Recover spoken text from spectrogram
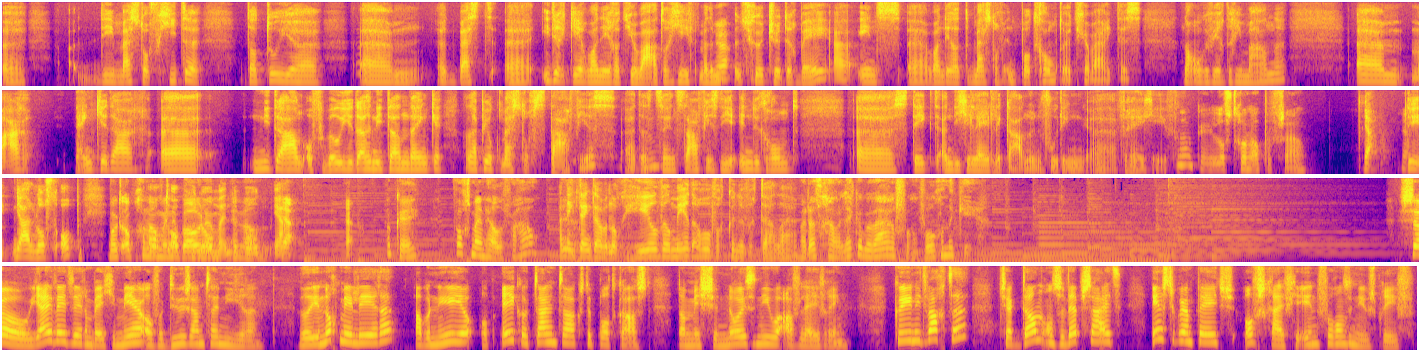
die meststof gieten, dat doe je ehm, het best iedere keer wanneer het je water geeft met een, Ja. een scheutje erbij. Hè, eens wanneer het meststof in potgrond uitgewerkt is, na ongeveer drie maanden. Ehm, maar denk je daar eh, niet aan of wil je daar niet aan denken, dan heb je ook meststofstaafjes. Eh, dat zijn staafjes die je in de grond eh, steekt en die geleidelijk aan hun voeding vrijgeven. Oké, lost gewoon op of zo. Ja, die ja, lost op. Wordt opgenomen Wordt in de bodem. opgenomen in de dan- bodem, ja. ja. ja. Oké, volgens mij een helder verhaal. En ik denk dat we nog heel veel meer daarover kunnen vertellen. Hè? Maar dat gaan we lekker bewaren voor een volgende keer. Zo, jij weet weer een beetje meer over duurzaam tuinieren. Wil je nog meer leren? Abonneer je op Eco Tuintalks, de podcast. Dan mis je nooit een nieuwe aflevering. Kun je niet wachten? Check dan onze website, Instagram page of schrijf je in voor onze nieuwsbrief.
